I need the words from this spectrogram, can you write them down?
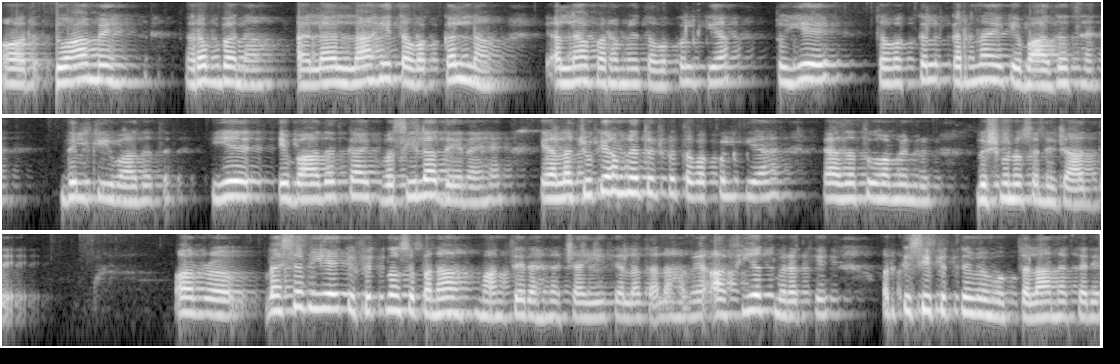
और दुआ में, रब्बना अल्लाह ही तवक्लना अल्लाह पर हमने तवक्ल किया। तो ये तवक्ल करना एक इबादत है, दिल की इबादत है। ये इबादत का एक वसीला दे रहे हैं कि अल्लाह, चूँकि हमने तुझ पर तवक्ल किया है, लिहाजा तू हमें दुश्मनों से निजात दे। और वैसे भी है कि फितनों से पनाह मांगते रहना चाहिए कि अल्लाह ताला हमें आफियत में रखे और किसी फितने में मुबतला न करे,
